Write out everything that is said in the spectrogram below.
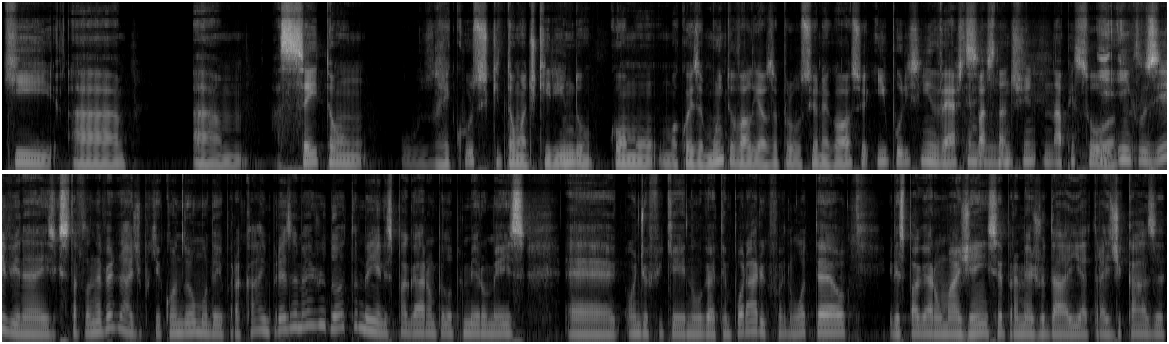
que uh, ah, um, aceitam os recursos que estão adquirindo como uma coisa muito valiosa para o seu negócio e por isso investem Sim. bastante na pessoa. E, inclusive, né, isso que você está falando é verdade, porque quando eu mudei para cá, a empresa me ajudou também. Eles pagaram pelo primeiro mês é, onde eu fiquei no lugar temporário, que foi num hotel. Eles pagaram uma agência para me ajudar a ir atrás de casa,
